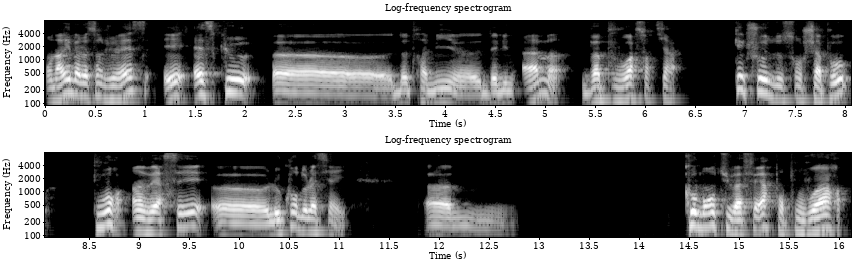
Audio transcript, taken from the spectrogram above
on arrive à Los Angeles et est-ce que euh, notre ami euh, David Ham va pouvoir sortir quelque chose de son chapeau pour inverser euh, le cours de la série. Euh, Comment tu vas faire pour pouvoir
